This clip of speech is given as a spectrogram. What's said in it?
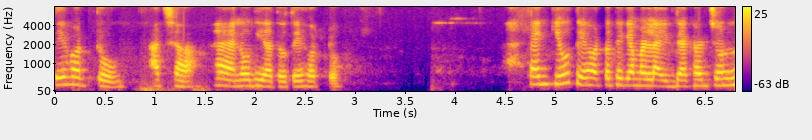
তেহট্ট। আচ্ছা হ্যাঁ নদিয়া তো তেহট্ট। থ্যাংক ইউ তেহট্ট থেকে আমার লাইভ দেখার জন্য।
